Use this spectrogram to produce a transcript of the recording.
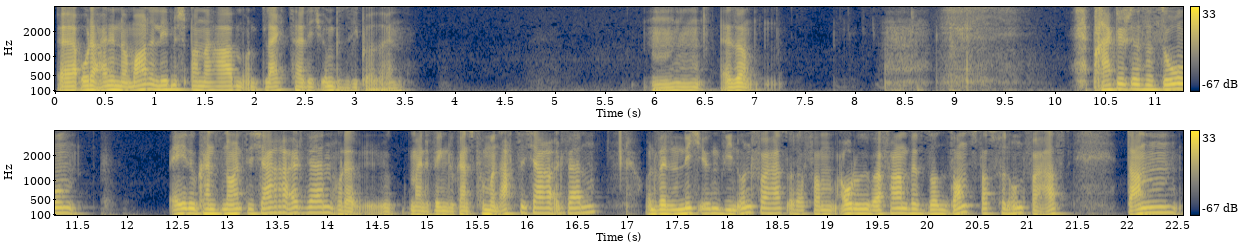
Äh, oder eine normale Lebensspanne haben und gleichzeitig unbesiegbar sein? Hm, also, praktisch ist es so, ey, du kannst 90 Jahre alt werden oder meinetwegen, du kannst 85 Jahre alt werden und wenn du nicht irgendwie einen Unfall hast oder vom Auto überfahren wirst, sonst was für einen Unfall hast, dann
